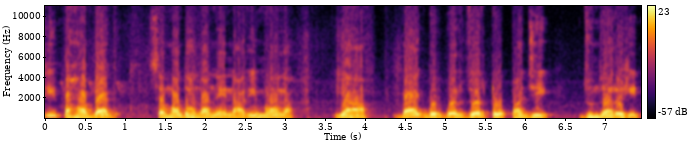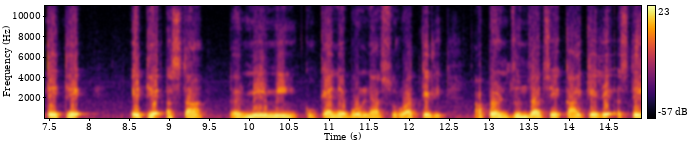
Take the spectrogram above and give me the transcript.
ती पहा बॅग. समाधानाने नारी म्हणाला या बॅगबरोबर जर तो पाजी झुंजारही तेथे येथे असता तर मी मी कोक्याने बोलण्यास सुरुवात केली. आपण झुंजारचे काय केले असते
